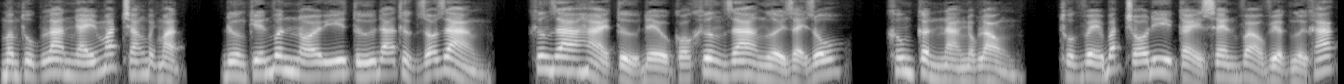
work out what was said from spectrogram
Mầm Thục Lan nháy mắt trắng bệnh mặt, đường kiến vân nói ý tứ đã thực rõ ràng, Khương gia hải tử đều có Khương gia người dạy dỗ, không cần nàng nhọc lòng, thuộc về bắt chó đi cày sen vào việc người khác.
